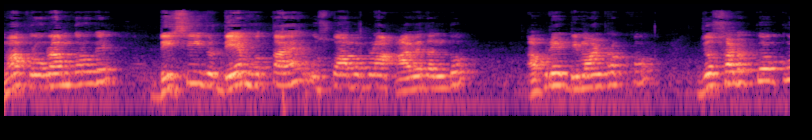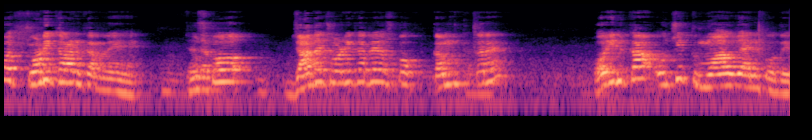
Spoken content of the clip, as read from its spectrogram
वहाँ प्रोग्राम करोगे डीसी जो डीएम होता है उसको आप अपना आवेदन दो अपनी डिमांड रखो। जो सड़कों को चौड़ीकरण कर रहे हैं उसको ज़्यादा चौड़ी कर रहे हैं उसको कम करें और इनका उचित मुआवजा इनको दे।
